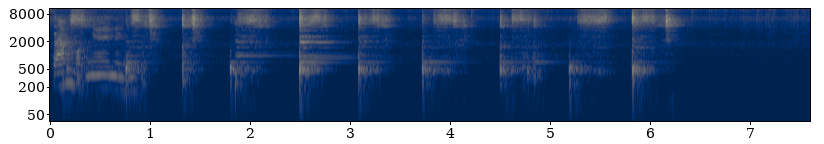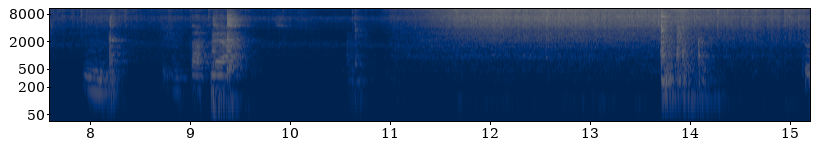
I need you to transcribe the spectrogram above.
นี่ซ้ำบักไงหนึ่งอืมตับแล้วสุ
